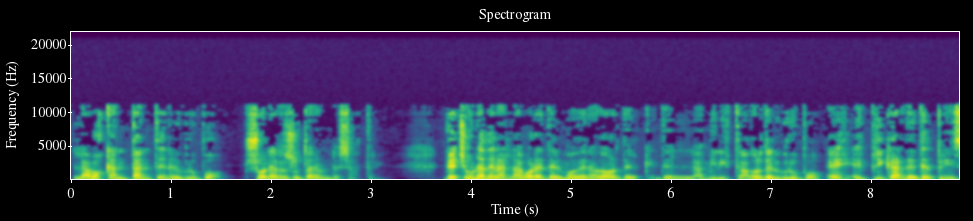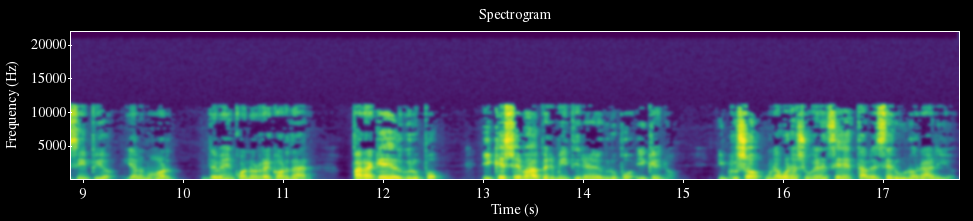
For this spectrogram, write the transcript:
la voz cantante en el grupo suele resultar en un desastre. De hecho, una de las labores del moderador, del, administrador del grupo, es explicar desde el principio, y a lo mejor de vez en cuando recordar, para qué es el grupo y qué se va a permitir en el grupo y qué no. Incluso una buena sugerencia es establecer un horario.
